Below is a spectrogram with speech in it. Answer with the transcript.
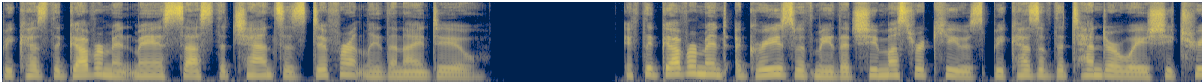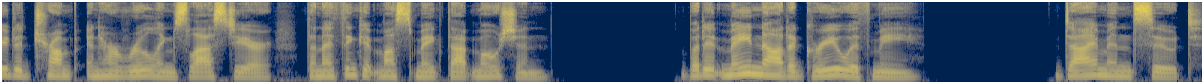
because the government may assess the chances differently than I do. If the government agrees with me that she must recuse because of the tender way she treated Trump in her rulings last year, then I think it must make that motion. But it may not agree with me. Diamond suit.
